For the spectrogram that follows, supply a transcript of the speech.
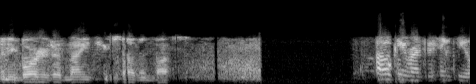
and he boarded a 927 bus. Okay, Roger. Thank you.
